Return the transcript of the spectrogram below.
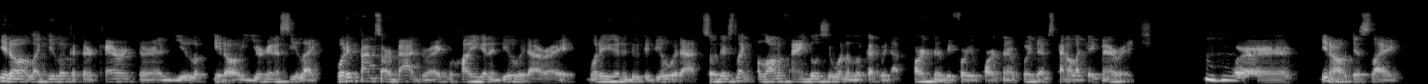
You know, like you look at their character and you look, you know, you're gonna see like, what if times are bad, right? Well, how are you gonna deal with that, right? What are you gonna do to deal with that? So there's like a lot of angles you want to look at with that partner before you partner up with them. It's kind of like a marriage mm-hmm. where you know just like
